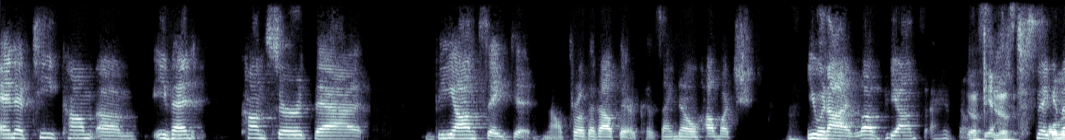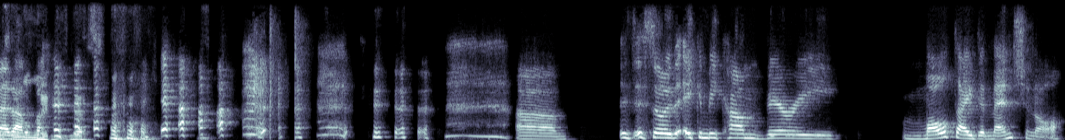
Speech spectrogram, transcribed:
nft com, um, event concert that beyonce did. And i'll throw that out there because i know how much you and i love beyonce. I have no yes, idea. yes. just making that up. ladies, yes. um, so it can become very multi-dimensional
